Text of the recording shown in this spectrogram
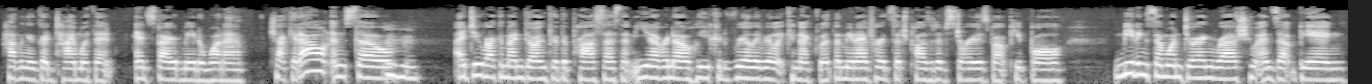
having a good time with it inspired me to want to check it out. And so mm-hmm. I do recommend going through the process and you never know who you could really, really connect with. I mean, I've heard such positive stories about people meeting someone during Rush who ends up being,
